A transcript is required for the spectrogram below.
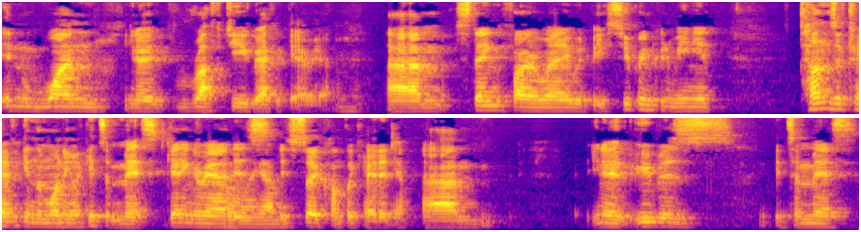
in one, you know, rough geographic area. Mhm. Um, staying far away would be super inconvenient. Tons of traffic in the morning, like it's a mess. Getting around Oh is, is so complicated. Yep. Um, you know, Ubers, it's a mess.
